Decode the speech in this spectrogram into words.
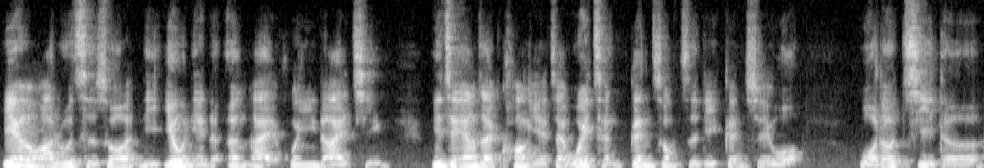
耶和华如此说：你幼年的恩爱，婚姻的爱情，你怎样在旷野，在未曾耕种之地跟随我，我都记得。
